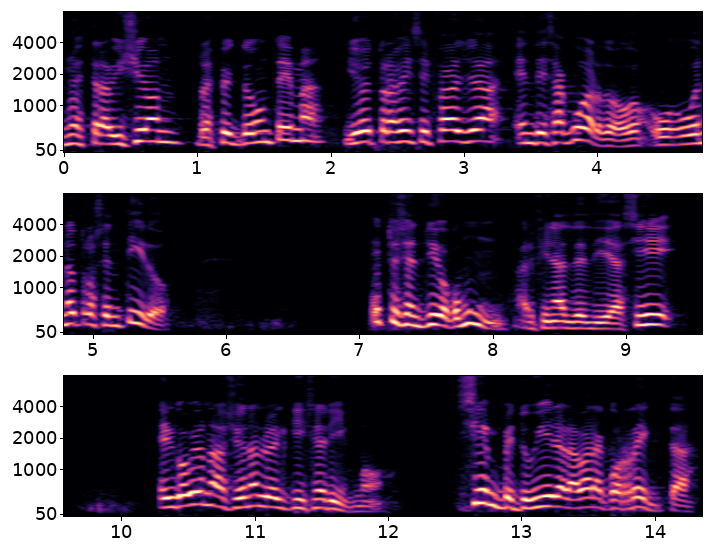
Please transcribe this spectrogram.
nuestra visión respecto de un tema y otras veces falla en desacuerdo o, o en otro sentido. Esto es sentido común al final del día. Si el gobierno nacional o el kirchnerismo siempre tuviera la vara correcta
